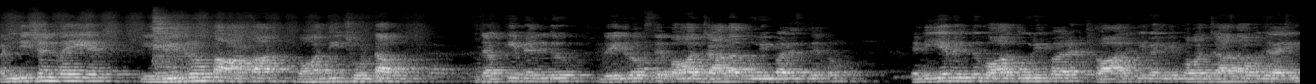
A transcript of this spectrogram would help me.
कंडीशन वही है कि द्विध्रुव का आकार बहुत ही छोटा हो, जबकि बिंदु द्विध्रुव से बहुत ज़्यादा दूरी पर स्थित हो यानी ये बिंदु बहुत दूरी पर है तो आर की वैल्यू बहुत ज़्यादा हो जाएगी।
